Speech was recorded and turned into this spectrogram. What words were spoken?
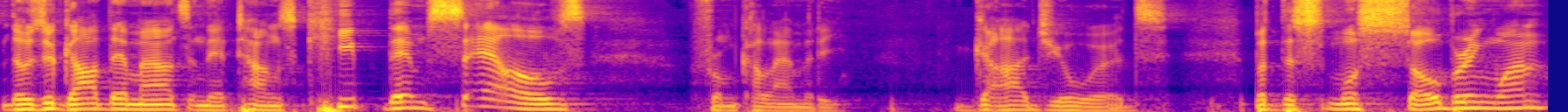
Those who guard their mouths and their tongues keep themselves from calamity guard your words. But the most sobering one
